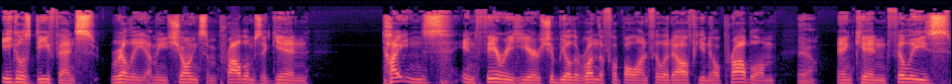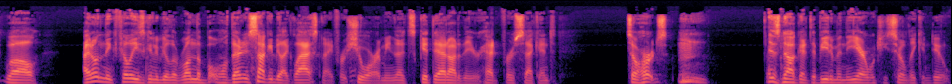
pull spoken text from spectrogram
Eagles defense really, I mean, showing some problems again. Titans, in theory, here should be able to run the football on Philadelphia, no problem. Yeah. And can Phillies? Well, I don't think Philly's going to be able to run the ball. Well, then it's not going to be like last night for sure. I mean, let's get that out of your head for a second. So Hurts is not going to beat him in the air, which he certainly can do.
